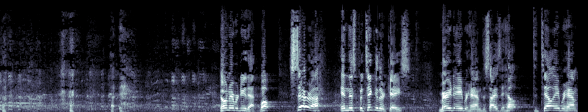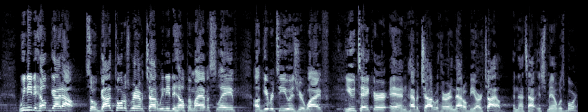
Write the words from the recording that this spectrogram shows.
Don't ever do that. Well, Sarah, in this particular case, married to Abraham, decides to help, to tell Abraham, we need to help God out. So God told us we're to have a child. We need to help him. I have a slave. I'll give her to you as your wife. You take her and have a child with her, and that'll be our child. And that's how Ishmael was born.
